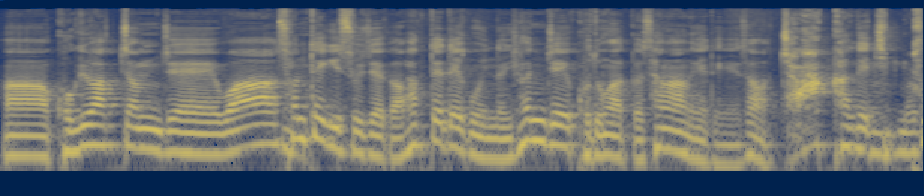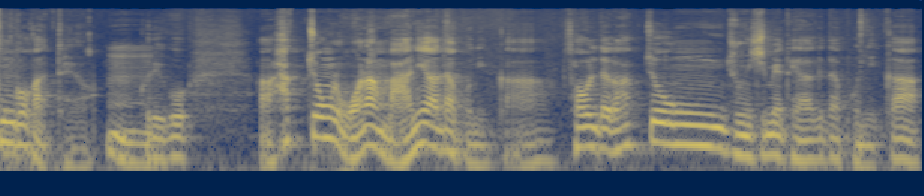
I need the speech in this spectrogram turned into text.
아, 고교학점제와 선택이수제가 확대되고 있는 현재의 고등학교 상황에 대해서 정확하게 짚은 것 같아요. 그리고 아, 학종을 워낙 많이 하다 보니까 서울대가 학종 중심의 대학이다 보니까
